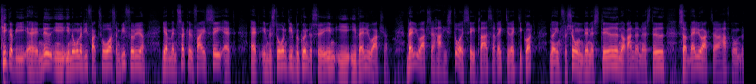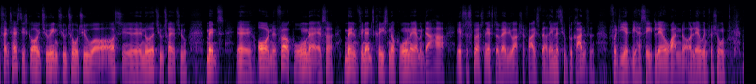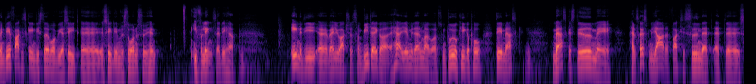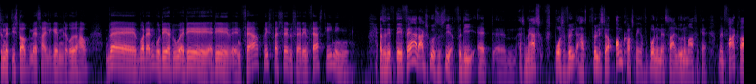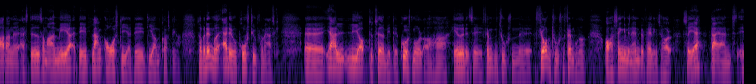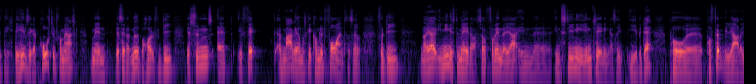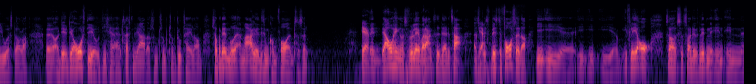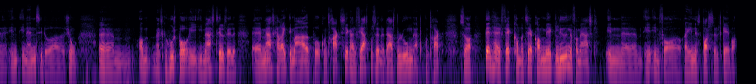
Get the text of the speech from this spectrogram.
Kigger vi øh, ned i, i nogle af de faktorer, som vi følger, jamen så kan vi faktisk se, at at investorerne de er begyndt at søge ind i, i value-aktier. Value-aktier har historisk set klaret sig rigtig, rigtig godt, når inflationen den er steget, når renterne er steget. Så value-aktier har haft nogle fantastiske år i 2021, 2022 og også øh, noget af 2023. Mens øh, årene før corona, altså mellem finanskrisen og corona, jamen der har efterspørgselen efter value-aktier faktisk været relativt begrænset, fordi at vi har set lave renter og lav inflation. Men det er faktisk en af de steder, hvor vi har set, øh, set investorerne søge hen i forlængelse af det her. En af de øh, value-aktier, som vi dækker her hjemme i Danmark, og som du jo kigger på, det er Mærsk. Mm. Mærsk er steget med 50 milliarder faktisk, siden at, at, uh, siden at de stoppede med at sejle igennem det røde hav. Hvad, hvordan vurderer du, er det, er det en færre prisfastsættelse? Er det en færre stigning? Altså det, det er færre, at aktiekursen stiger, fordi at, øh, altså Mærsk bruger selvfølgelig, har selvfølgelig større omkostninger forbundet med at sejle udenom Afrika, men fragtraterne er steget så meget mere, at det langt overstiger det, de omkostninger. Så på den måde er det jo positivt for Mærsk. Øh, jeg har lige opdateret mit øh, kursmål og har hævet det til 14.500 øh, og har sænket min anbefaling til hold. Så ja, der er en, øh, det er helt sikkert positivt for Mærsk, men jeg sætter det ned på hold, fordi jeg synes, at effekt at markedet er måske kommet lidt foran sig selv, fordi når jeg i mine estimater, så forventer jeg en, øh, en stigning i indtjening, altså i, i EBITDA, på, øh, på 5 milliarder US dollar. Øh, og det, det overstiger jo de her 50 milliarder, som, som, som du taler om. Så på den måde er markedet ligesom kommet foran sig selv. Ja. Men det afhænger selvfølgelig af, hvor lang tid det, er, det tager. Altså ja. hvis, hvis det fortsætter i, i, øh, i, i, i, i flere år, så, så, så er det jo lidt en, en, en, en, en anden situation. Øhm, og man skal huske på, i, i Mærsk tilfælde, øh, Mærsk har rigtig meget på kontrakt. Cirka 70% af deres volumen er på kontrakt. Så den her effekt kommer til at komme mere glidende for Mærsk, end, øh, end for rene spotselskaber.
